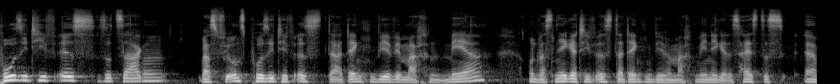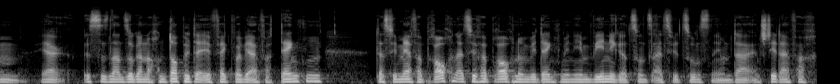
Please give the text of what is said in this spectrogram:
positiv ist, sozusagen, was für uns positiv ist, da denken wir, wir machen mehr und was negativ ist, da denken wir, wir machen weniger. Das heißt, das ähm, ja, ist dann sogar noch ein doppelter Effekt, weil wir einfach denken, dass wir mehr verbrauchen, als wir verbrauchen und wir denken, wir nehmen weniger zu uns, als wir zu uns nehmen. Und da entsteht einfach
